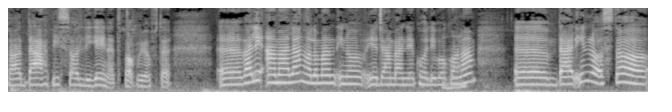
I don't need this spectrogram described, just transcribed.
شاید ده 20 سال دیگه این اتفاق بیفته ولی عملا حالا من اینو یه جنبندی کلی بکنم. در این راستا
